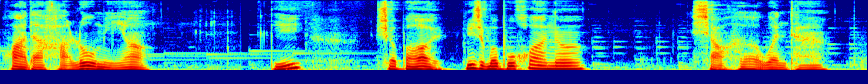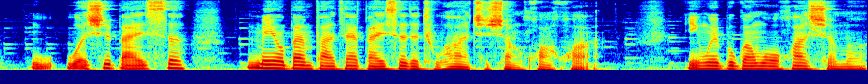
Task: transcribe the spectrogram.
画的好入迷哦。咦，小白，你怎么不画呢？小贺问他。我我是白色，没有办法在白色的图画纸上画画，因为不管我画什么，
